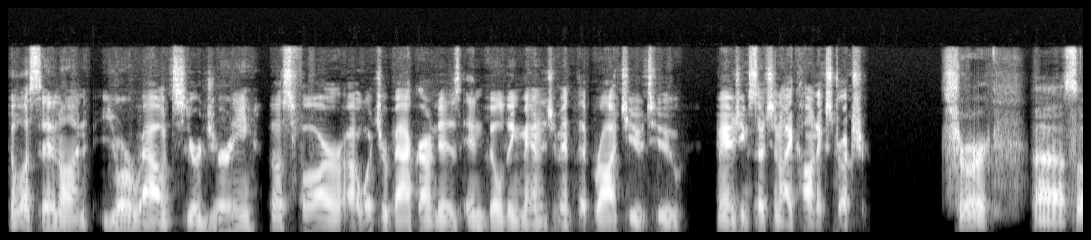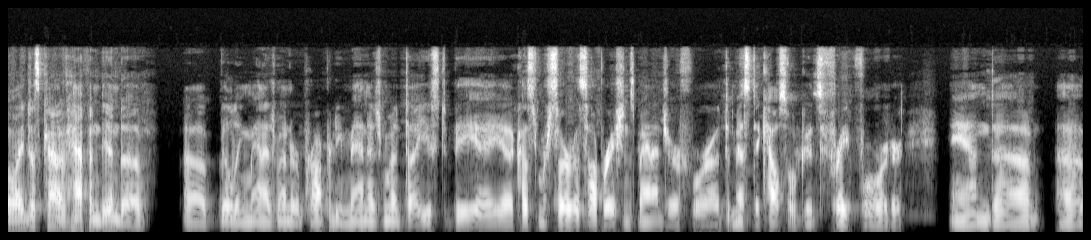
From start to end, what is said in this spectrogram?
fill us in on your route, your journey thus far, uh, what your background is in building management that brought you to managing such an iconic structure? Sure. Uh, so I just kind of happened into uh, building management or property management. I used to be a, a, uh, customer service operations manager for a domestic household goods freight forwarder and uh, uh,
